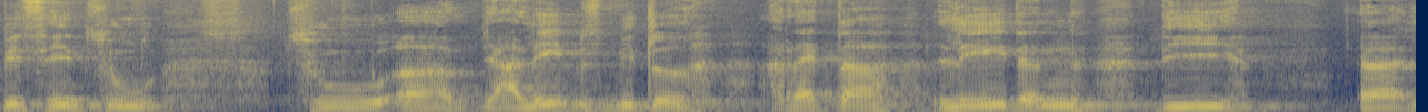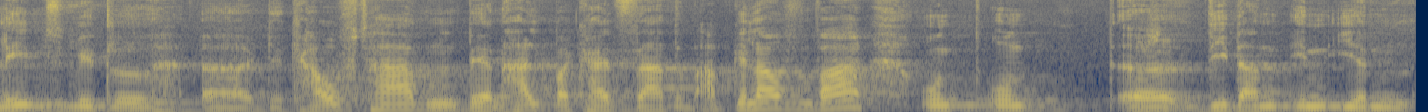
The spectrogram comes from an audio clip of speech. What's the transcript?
bis hin zu, zu äh, ja, Lebensmittelretterläden, die äh, Lebensmittel äh, gekauft haben, deren Haltbarkeitsdatum abgelaufen war und, und äh, die dann in ihren,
